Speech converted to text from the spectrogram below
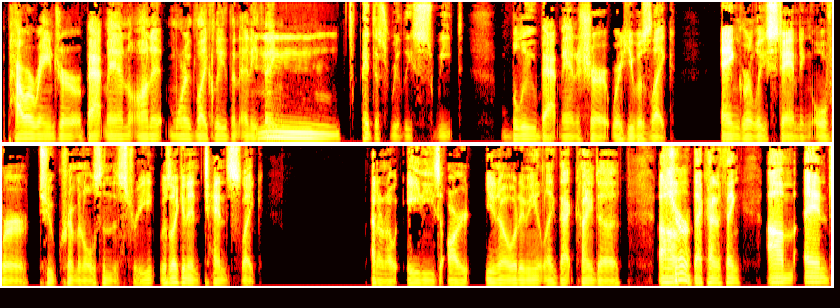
a Power Ranger or Batman on it, more likely than anything. Mm, I had this really sweet blue Batman shirt where he was like angrily standing over two criminals in the street. It was like an intense, like I don't know, eighties art. You know what I mean? Like that kind of, um, Sure. that kind of thing. Um, and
